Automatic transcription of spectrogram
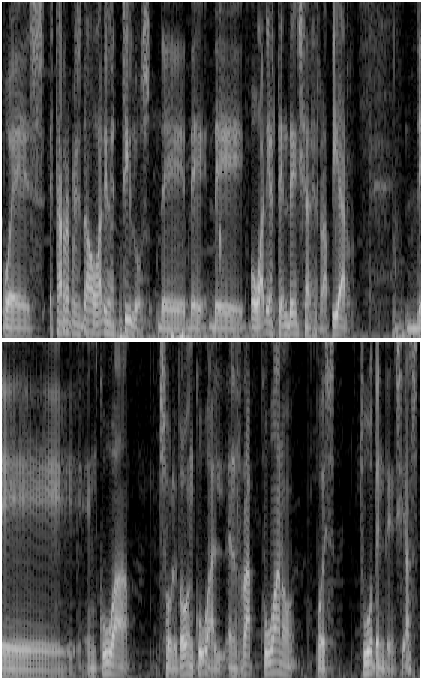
pues están representados varios estilos de, de- o varias tendencias de rapear de, en Cuba, sobre todo en Cuba, el, rap cubano, pues tuvo tendencias.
